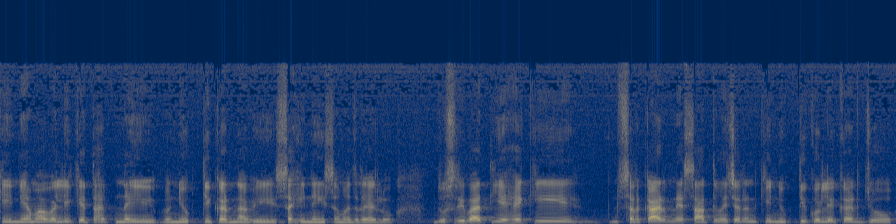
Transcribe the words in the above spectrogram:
की नियमावली के तहत नई नियुक्ति करना भी सही नहीं समझ रहे लोग। दूसरी बात यह है कि सरकार ने सातवें चरण की नियुक्ति को लेकर जो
